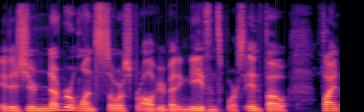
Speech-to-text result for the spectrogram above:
It is your number one source for all of your betting needs and sports info. Find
